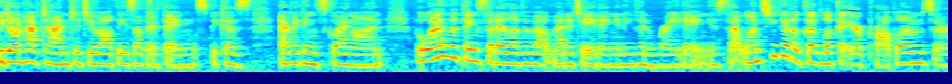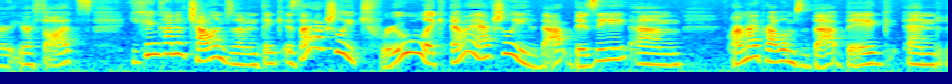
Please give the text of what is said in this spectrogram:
we don't have time to do all these other things because everything's going on. But one of the things that I love about meditating and even writing is that once you get a good look at your problems or your thoughts, you can kind of challenge them and think, is that actually true? Like, am I actually that busy? Um, are my problems that big? And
